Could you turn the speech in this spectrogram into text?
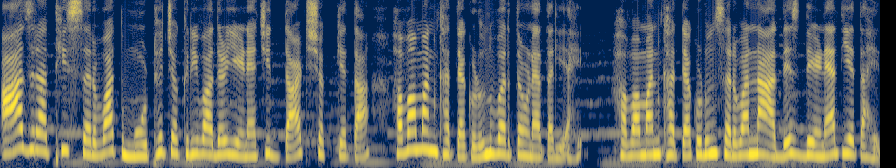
आज रात्री सर्वात मोठं चक्रीवादळ येण्याची दाट शक्यता हवामान खात्याकडून वर्तवण्यात आली आहे. हवामान खात्याकडून सर्वांना आदेश देण्यात येत आहेत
